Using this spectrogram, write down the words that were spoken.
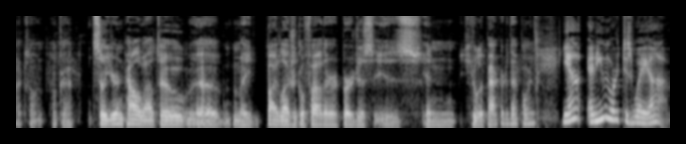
Excellent. Okay. So you're in Palo Alto. Uh, my biological father, Burgess, is in Hewlett Packard at that point. Yeah. And he worked his way up.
